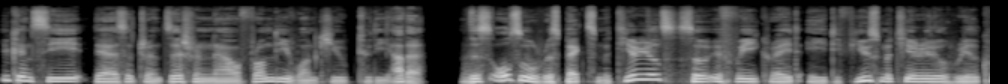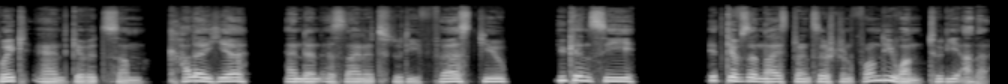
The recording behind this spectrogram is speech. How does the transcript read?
you can see there's a transition now from the one cube to the other. This also respects materials, so if we create a diffuse material real quick and give it some color here, and then assign it to the first cube, you can see it gives a nice transition from the one to the other.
